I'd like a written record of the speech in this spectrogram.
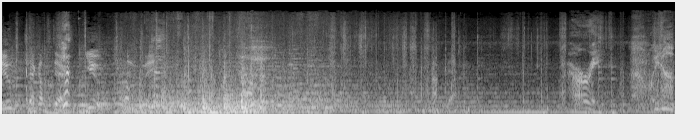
You, check upstairs. You, come with me. Hurry. Wait up.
